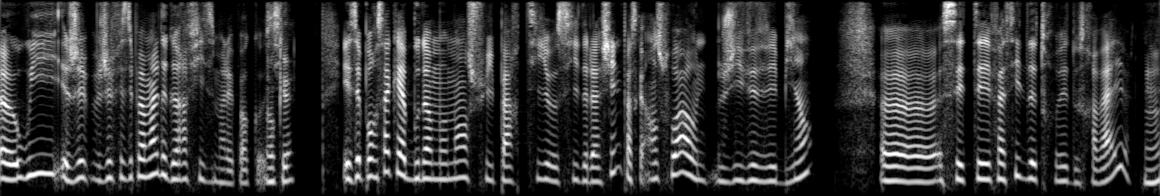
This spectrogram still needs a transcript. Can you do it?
Euh, oui, je faisais pas mal de graphisme à l'époque aussi. Et c'est pour ça qu'à bout d'un moment, je suis partie aussi de la Chine, parce qu'en soi, j'y vivais bien. Euh, c'était facile de trouver du travail. Mmh.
